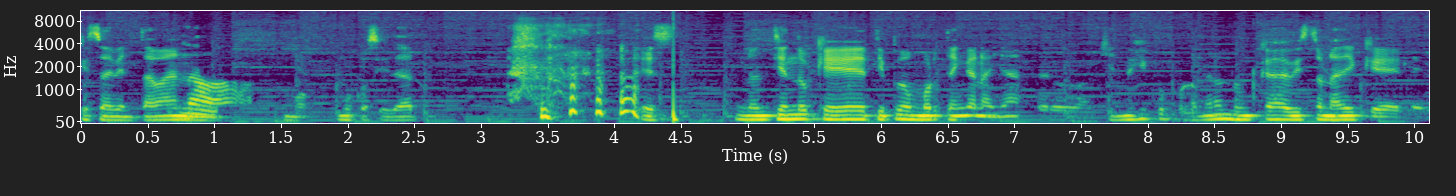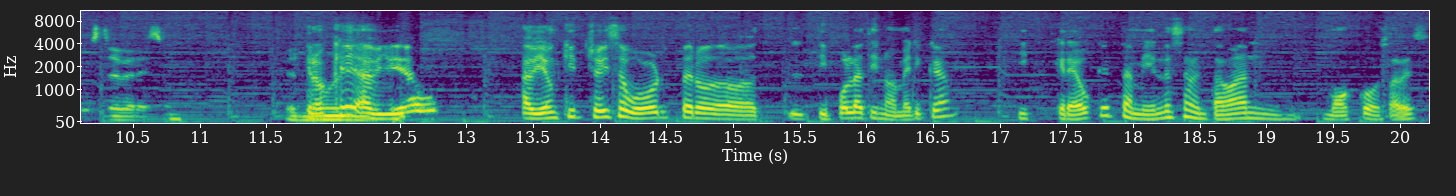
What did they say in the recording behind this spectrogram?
que se aventaban como mucosidad. es, no entiendo qué tipo de humor tengan allá, pero aquí en México por lo menos nunca he visto a nadie que le guste ver eso. Creo que había un, había un Kid Choice Award, pero tipo Latinoamérica, y creo que también les aventaban mocos, ¿sabes?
